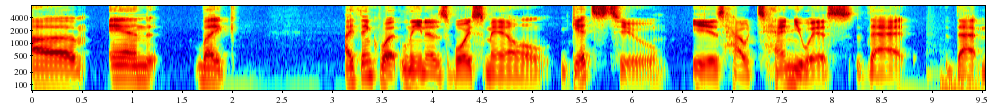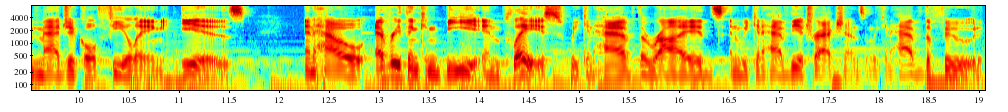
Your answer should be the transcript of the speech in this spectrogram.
Um, and like, I think what Lena's voicemail gets to is how tenuous that that magical feeling is and how everything can be in place we can have the rides and we can have the attractions and we can have the food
